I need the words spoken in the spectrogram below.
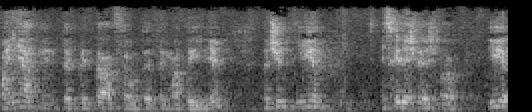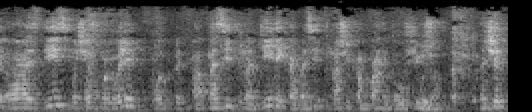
понятная интерпретация вот этой модели. Значит, и исходящий поток. И а, здесь мы сейчас поговорим вот, относительно денег, относительно нашей компании Tool Fusion. Значит,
